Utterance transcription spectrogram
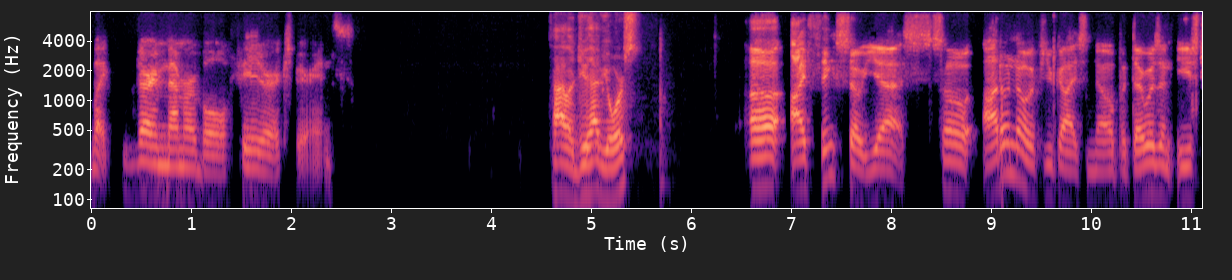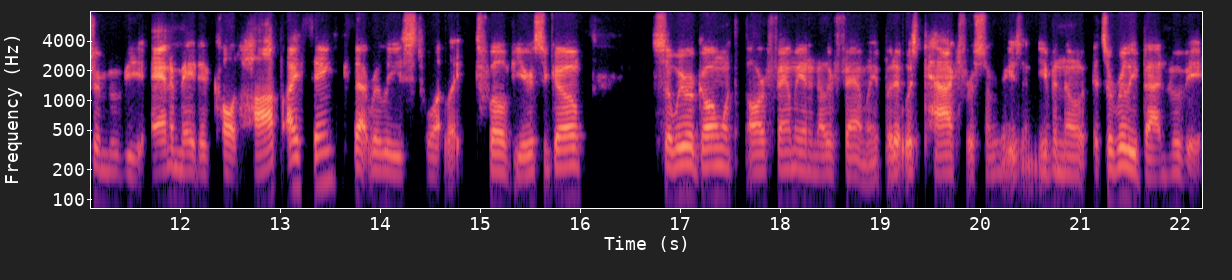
like, very memorable theater experience? Tyler, do you have yours? Uh, I think so. Yes. So I don't know if you guys know, but there was an Easter movie animated called Hop. I think that released what like twelve years ago. So we were going with our family and another family, but it was packed for some reason, even though it's a really bad movie.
